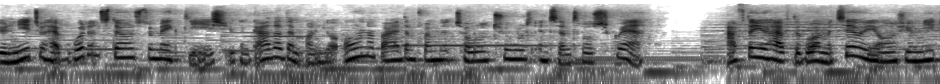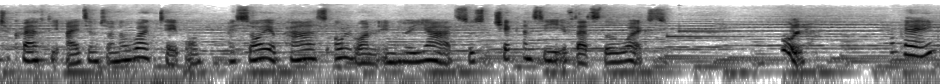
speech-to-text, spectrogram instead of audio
You'll need to have wood and stones to make these. You can gather them on your own or buy them from the Total Tools in Central Square. After you have the raw materials, you need to craft the items on a work table. I saw your past old one in your yard, so check and see if that still works. Cool. Okay.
